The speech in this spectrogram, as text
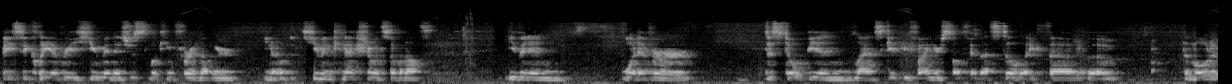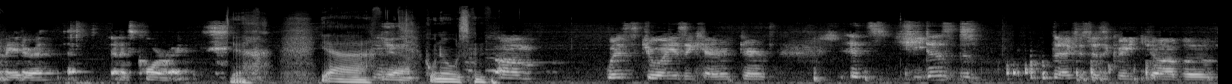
basically every human is just looking for another, you know, human connection with someone else, even in whatever dystopian landscape you find yourself in. That's still like the the, the motivator at, at, at its core, right? yeah yeah Yeah. who knows um, with Joy as a character, it's she does the actress does a great job of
